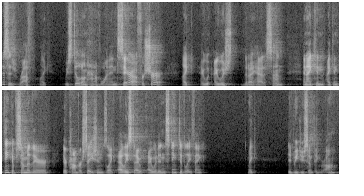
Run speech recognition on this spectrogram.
this is rough. Like we still don't have one, and Sarah for sure. Like I, w- I wish that I had a son, and I can I can think of some of their their conversations. Like, at least I, I would instinctively think, like, did we do something wrong?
